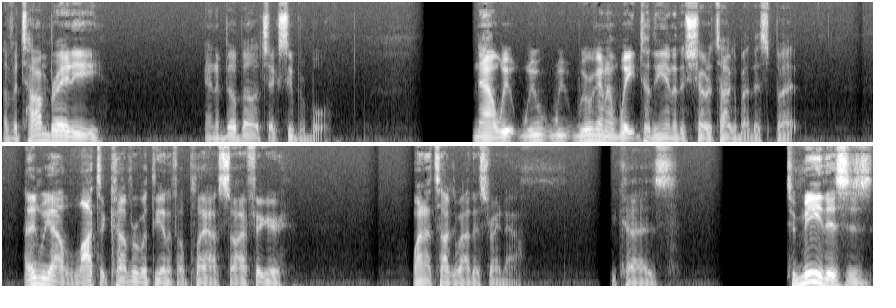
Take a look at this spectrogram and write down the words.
of a Tom Brady and a Bill Belichick Super Bowl. Now we we we, we were gonna wait until the end of the show to talk about this, but I think we got a lot to cover with the NFL playoffs, so I figure why not talk about this right now? Because to me, this is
